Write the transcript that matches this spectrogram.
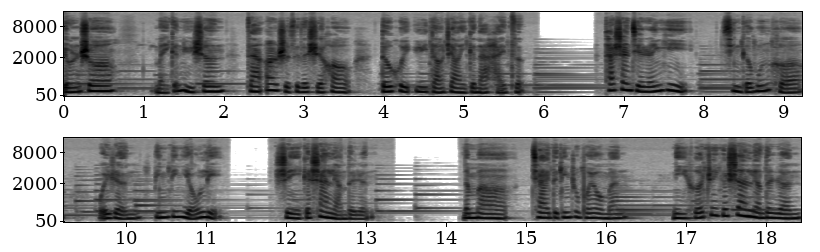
有人说，每个女生在二十岁的时候都会遇到这样一个男孩子，他善解人意，性格温和，为人彬彬有礼，是一个善良的人。那么，亲爱的听众朋友们，你和这个善良的人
